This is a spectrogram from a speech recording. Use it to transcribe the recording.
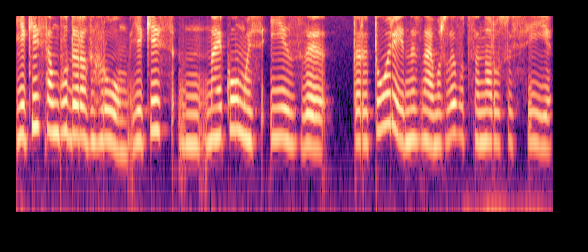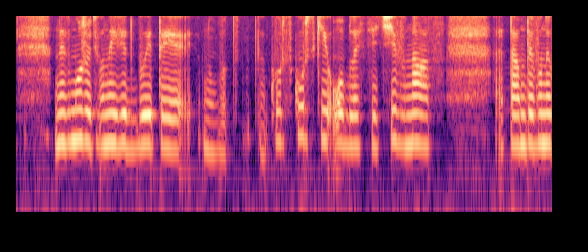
Якийсь там буде розгром, якийсь на якомусь із територій, не знаю, можливо, це на Рососії, не зможуть вони відбити ну, от, в Курській області чи в нас, е, там, де вони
